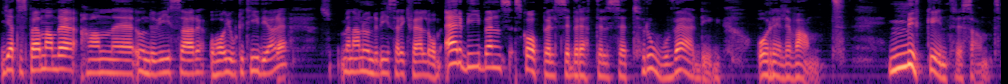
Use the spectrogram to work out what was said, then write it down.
jättespännande. Han eh, undervisar och har gjort det tidigare. Men han undervisar ikväll om Är Bibelns skapelseberättelse trovärdig och relevant? Mycket intressant.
